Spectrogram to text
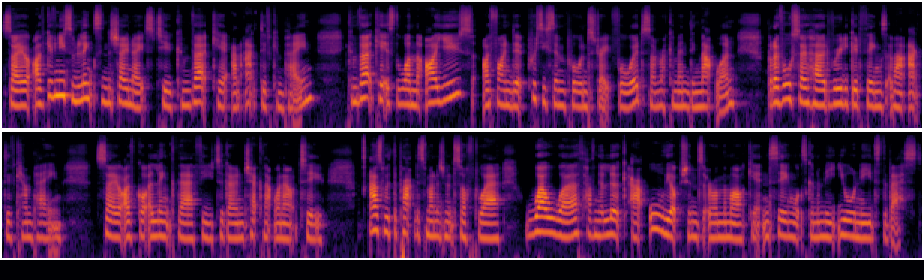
So I've given you some links in the show notes to ConvertKit and ActiveCampaign. ConvertKit is the one that I use. I find it pretty simple and straightforward, so I'm recommending that one. But I've also heard really good things about ActiveCampaign. So I've got a link there for you to go and check that one out too as with the practice management software, well worth having a look at all the options that are on the market and seeing what's going to meet your needs the best.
